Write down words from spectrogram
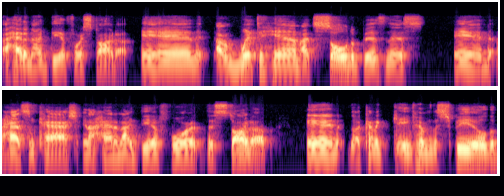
I had an idea for a startup. And I went to him, I'd sold a business and had some cash and I had an idea for the startup. And I kind of gave him the spiel, the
